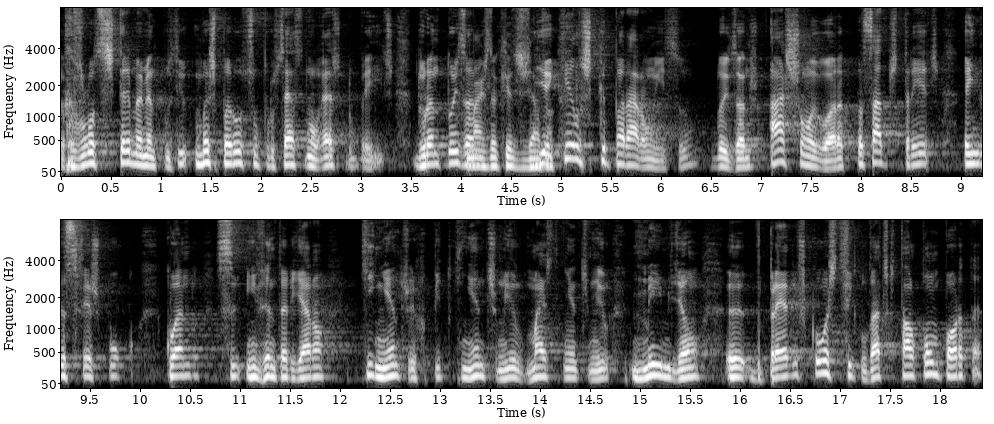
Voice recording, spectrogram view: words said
revelou-se extremamente positivo, mas parou-se o processo no resto do país durante dois anos. Mais do que desejava. E aqueles que pararam isso, dois anos, acham agora que passados três ainda se fez pouco, quando se inventariaram 500, eu repito, 500 mil, mais de 500 mil, meio milhão uh, de prédios, com as dificuldades que tal comporta,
